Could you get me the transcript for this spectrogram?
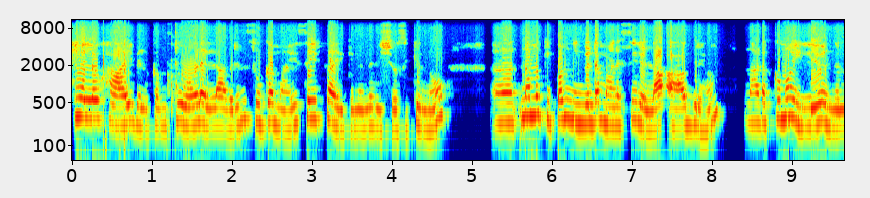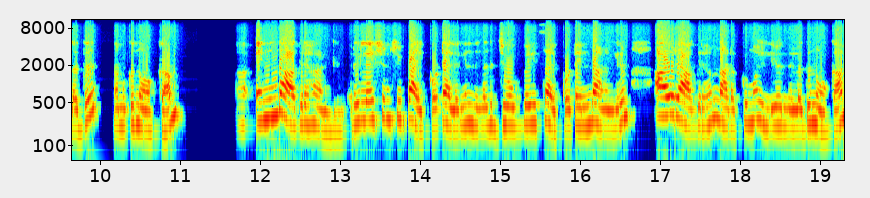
Hello hi welcome to all എല്ലാവരും സുഖമായി സേഫ് ആയിരിക്കുമെന്ന് വിശ്വസിക്കുന്നു നമുക്കിപ്പം നിങ്ങളുടെ മനസ്സിലുള്ള ആഗ്രഹം നടക്കുമോ ഇല്ലയോ എന്നുള്ളത് നമുക്ക് നോക്കാം. എന്ത് ആഗ്രഹമാണെങ്കിലും റിലേഷൻഷിപ്പ് ആയിക്കോട്ടെ അല്ലെങ്കിൽ നിങ്ങളുടെ ജോബ് ബേസ് ആയിക്കോട്ടെ എന്താണെങ്കിലും ആ ഒരു ആഗ്രഹം നടക്കുമോ ഇല്ലയോ എന്നുള്ളത് നോക്കാം.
